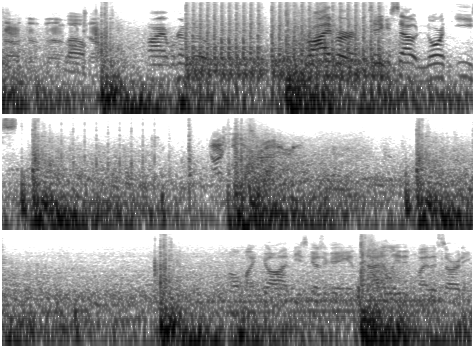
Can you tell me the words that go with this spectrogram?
south of the Low. hotel. All right, we're gonna move. Driver, take us out northeast. Northeast rudder. Oh my God, these guys are getting annihilated by this already.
